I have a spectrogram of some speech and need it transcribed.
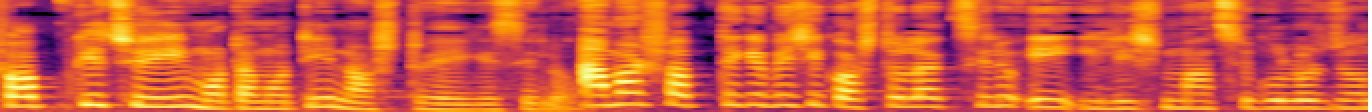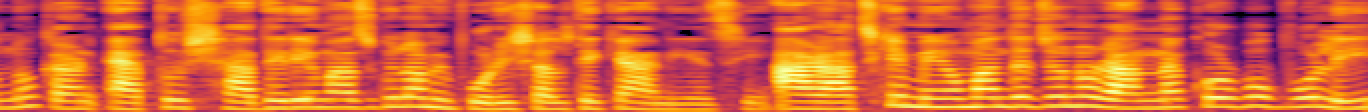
সবকিছুই মোটামুটি নষ্ট হয়ে গেছিল। আমার সব থেকে বেশি কষ্ট লাগছিল এই ইলিশ মাছগুলোর জন্য কারণ এত স্বাদের এই মাছগুলো আমি বরিশাল থেকে আনিয়েছি। আর আজকে মেহমানদের জন্য রান্না করব বলেই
